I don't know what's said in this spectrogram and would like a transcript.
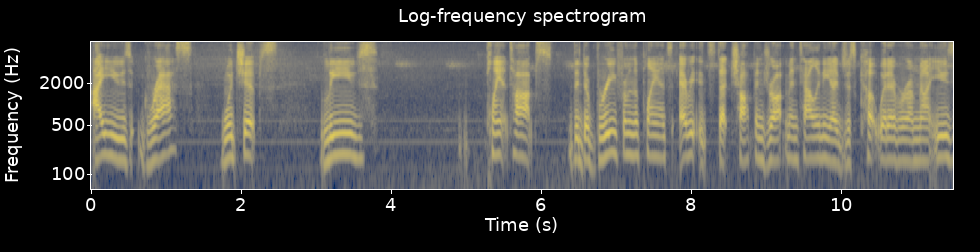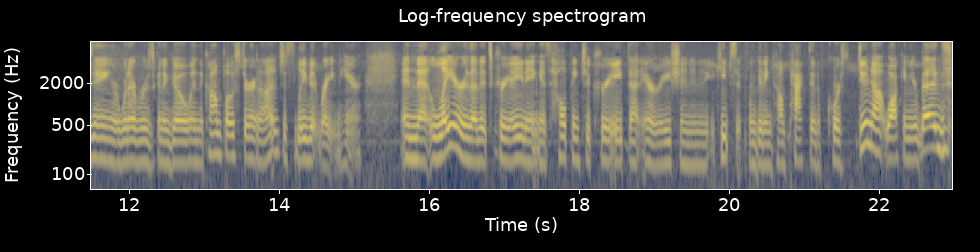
I use grass, wood chips, leaves, plant tops, the debris from the plants, every it's that chop and drop mentality. I just cut whatever I'm not using or whatever is going to go in the composter and I just leave it right in here. And that layer that it's creating is helping to create that aeration and it keeps it from getting compacted. Of course, do not walk in your beds.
